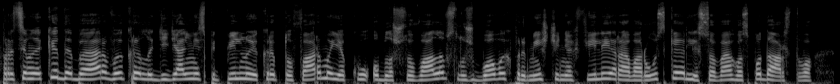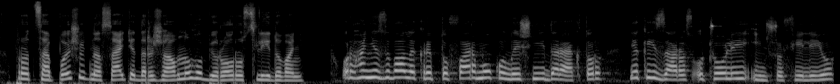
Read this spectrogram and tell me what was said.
Працівники ДБР викрили діяльність підпільної криптофарми, яку облаштували в службових приміщеннях філії Раваруське лісове господарство. Про це пишуть на сайті Державного бюро розслідувань. Організували криптоферму колишній директор, який зараз очолює іншу філію,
